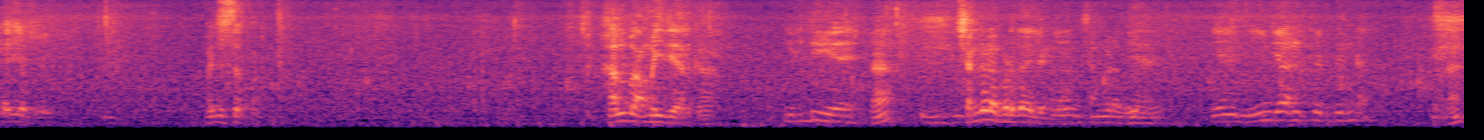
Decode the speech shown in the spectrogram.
கைய போய் பாருங்க. கல்வி அமைதியா இருக்கா? இல்லையே? சங்கடப்படுதா இல்லைங்களா? சங்கடம் ஏன்? நீங்க அஹ்?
